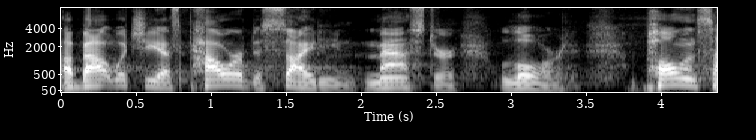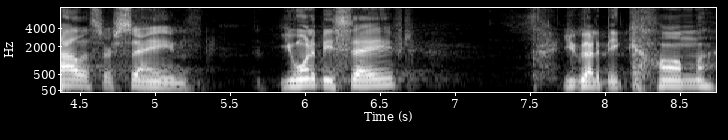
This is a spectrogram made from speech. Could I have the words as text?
about which he has power of deciding, Master, Lord. Paul and Silas are saying, You want to be saved? You got to become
